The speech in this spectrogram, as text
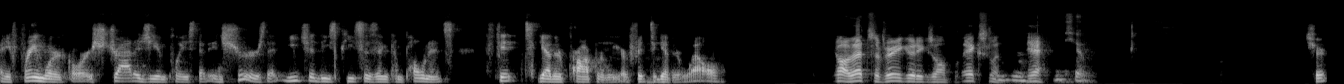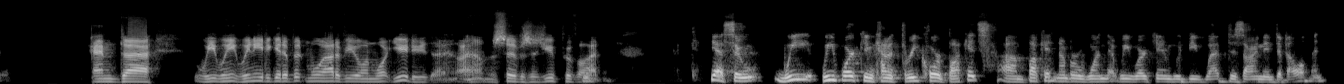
a framework or a strategy in place that ensures that each of these pieces and components fit together properly or fit mm-hmm. together well. Oh, that's a very good example. Excellent. Mm-hmm. Yeah. Thank you. Sure. And uh, we, we we need to get a bit more out of you on what you do, though, um, the services you provide. Yeah, so we we work in kind of three core buckets. Um, bucket number one that we work in would be web design and development.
